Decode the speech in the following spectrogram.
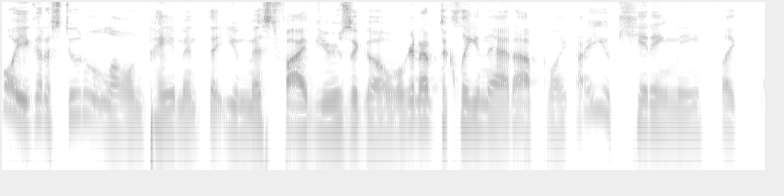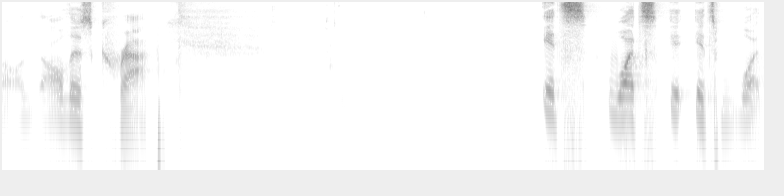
oh, you got a student loan payment that you missed five years ago. We're gonna have to clean that up. Like, are you kidding me? Like all, all this crap. It's what's it's what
